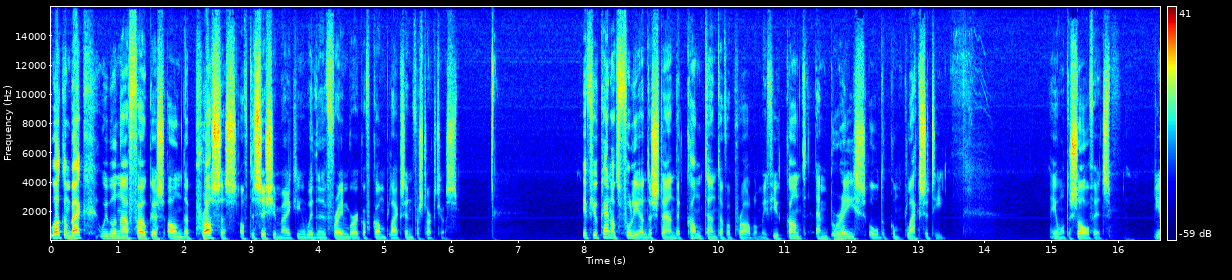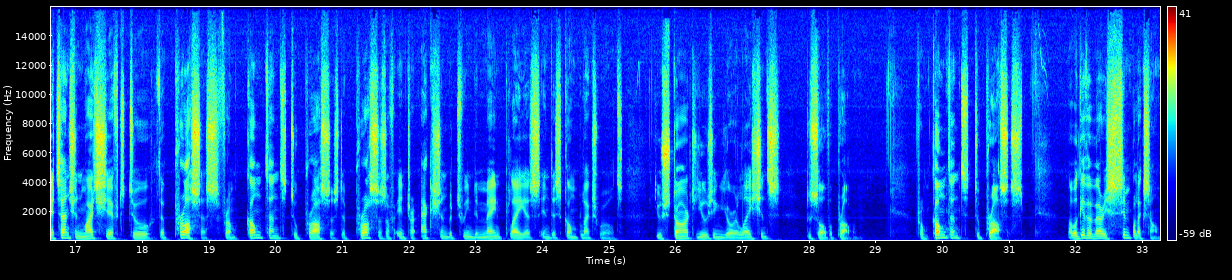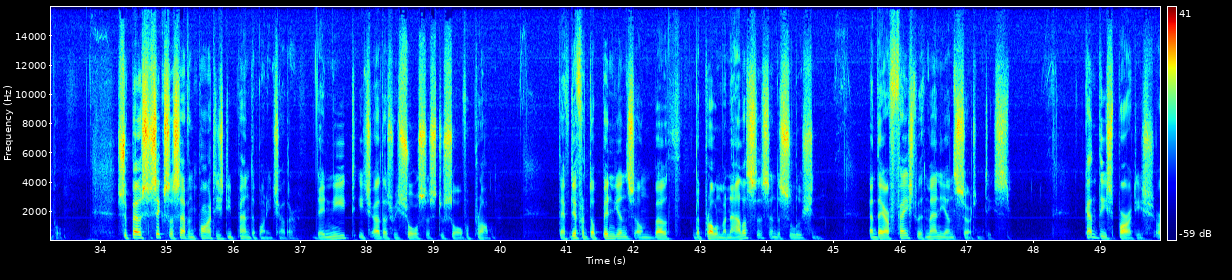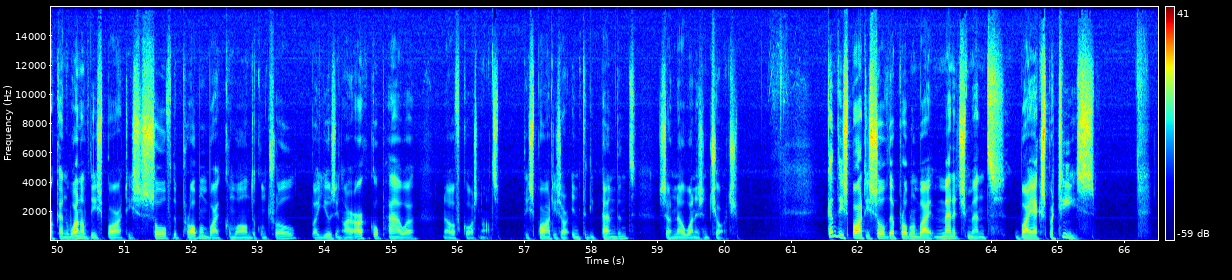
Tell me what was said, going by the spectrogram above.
Welcome back. We will now focus on the process of decision making within the framework of complex infrastructures. If you cannot fully understand the content of a problem, if you can't embrace all the complexity, and you want to solve it, the attention might shift to the process, from content to process, the process of interaction between the main players in this complex world. You start using your relations to solve a problem from content to process. I will give a very simple example. Suppose six or seven parties depend upon each other. They need each other's resources to solve a problem. They have different opinions on both the problem analysis and the solution, and they are faced with many uncertainties. Can these parties, or can one of these parties, solve the problem by command and control, by using hierarchical power? No, of course not. These parties are interdependent so no one is in charge. Can these parties solve their problem by management, by expertise?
